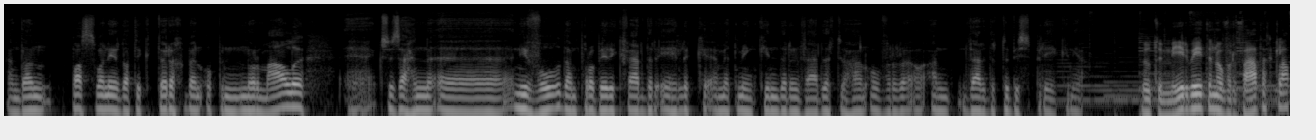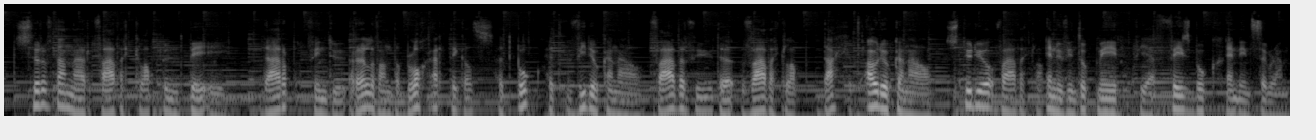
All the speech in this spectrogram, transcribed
en dan pas wanneer dat ik terug ben op een normale, eh, ik zou zeggen, eh, niveau, dan probeer ik verder eigenlijk eh, met mijn kinderen verder te gaan over uh, en verder te bespreken. Ja. Wilt u meer weten over Vaderklap? Surf dan naar vaderklap.be. Daarop vindt u relevante blogartikels, het boek, het videokanaal Vadervuur, de Vaderklap Dag, het audiokanaal Studio Vaderklap en u vindt ook meer via Facebook en Instagram.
